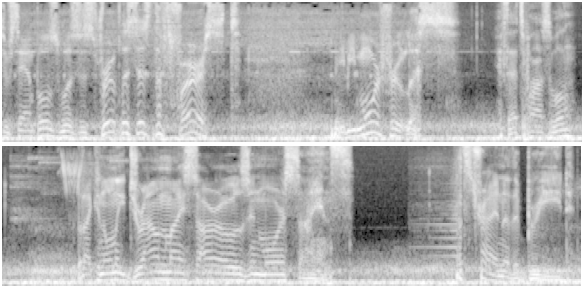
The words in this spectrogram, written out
Batch of samples was as fruitless as the first. Maybe more fruitless, if that's possible. But I can only drown my sorrows in more science. Let's try another breed.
